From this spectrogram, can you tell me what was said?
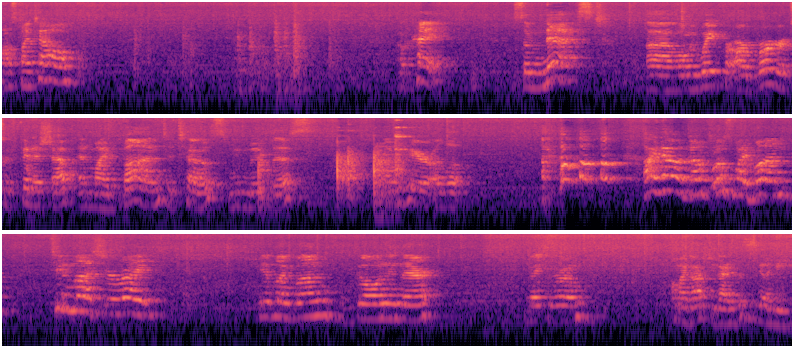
Lost my towel. Okay, so next, uh, while we wait for our burger to finish up and my bun to toast, we move this over here a little. I know, don't toast my bun too much, you're right. Get my bun going in there, make room. Oh my gosh, you guys, this is going to be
